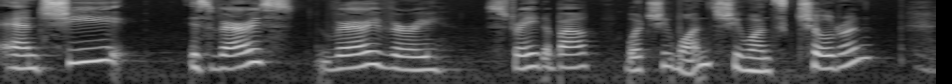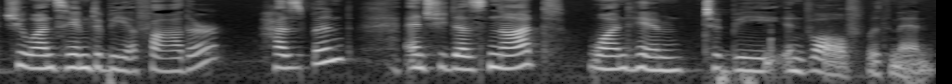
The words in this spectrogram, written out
and she is very very very straight about what she wants. She wants children. She wants him to be a father, husband, and she does not want him to be involved with men.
